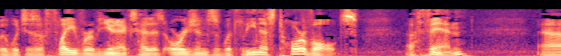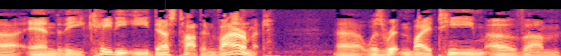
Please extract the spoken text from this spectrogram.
which is a flavor of Unix, has its origins with Linus Torvalds, a Finn, and the KDE desktop environment uh, was written by a team of um,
